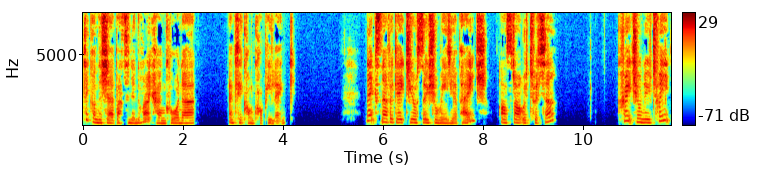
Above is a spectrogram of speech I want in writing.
Click on the share button in the right hand corner and click on copy link. Next, navigate to your social media page. I'll start with Twitter. Create your new tweet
